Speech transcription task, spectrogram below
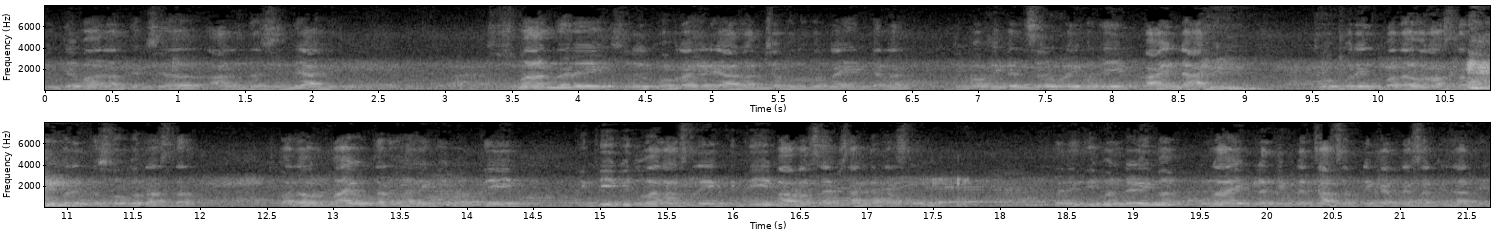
विद्यमान अध्यक्ष आनंद शिंदे आहेत. सुषमा अंधारे सुनील खोबरागडे आज आमच्या बरोबर नाहीत. त्यांना रिपब्लिकन चळवळीमध्ये एक पायंडा आहे. जोपर्यंत पदावर असतात तोपर्यंत सोबत असतात. पदावर पाय उतार झाले की मग ते किती विद्वान असले किती बाबासाहेब सांगत असले तरी ती मंडळी मग पुन्हा इकडं तिकडं चाचपणी करण्यासाठी जाते.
